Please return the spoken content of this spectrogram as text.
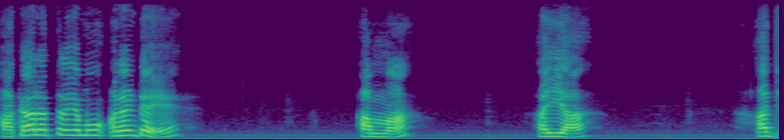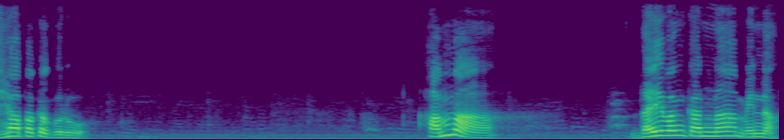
అకారత్రయము అనంటే అమ్మ అయ్యా అధ్యాపక గురువు. అమ్మ దైవం కన్నా మిన్న.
